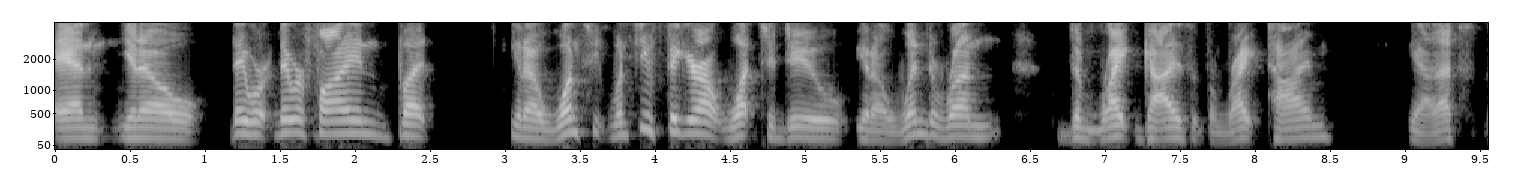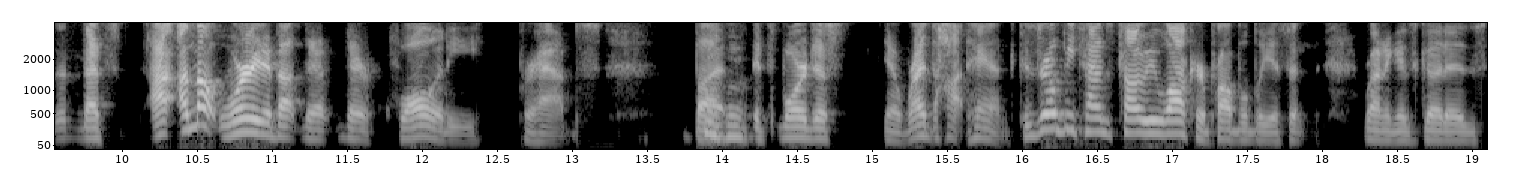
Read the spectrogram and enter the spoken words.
and you know they were they were fine but you know once you once you figure out what to do, you know, when to run the right guys at the right time. Yeah, that's that's. I, am not worried about their their quality, perhaps, but mm-hmm. it's more just you know ride the hot hand because there'll be times Tawee Walker probably isn't running as good as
